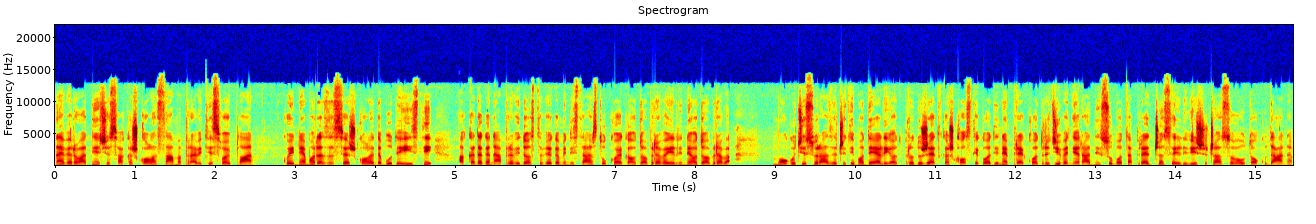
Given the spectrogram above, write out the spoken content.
Najverovatnije će svaka škola sama praviti svoj plan, koji ne mora za sve škole da bude isti, a kada ga napravi dostavlja ga ministarstvu koje ga odobrava ili ne odobrava. Mogući su različiti modeli od produžetka školske godine preko određivanja radnih subota, predčasa ili više časova u toku dana.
